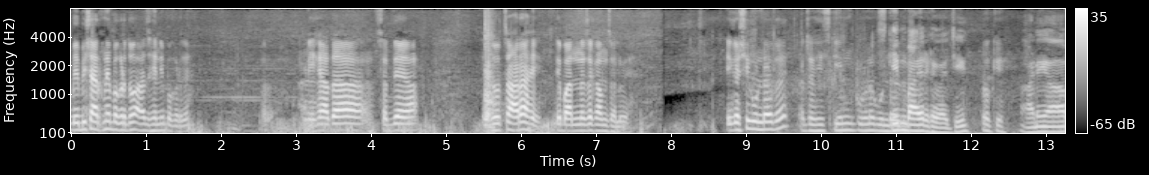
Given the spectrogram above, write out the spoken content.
बेबी शार्कने पकडतो. आज ह्यानी पकडतोय. आणि हे आता सध्या जो चारा आहे ते बांधण्याचं काम चालू आहे. हे कशी गुंडाळतोय? अच्छा ही स्किन पूर्ण गुंडाळ स्किन बाहेर ठेवायची. ओके आणि अं,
